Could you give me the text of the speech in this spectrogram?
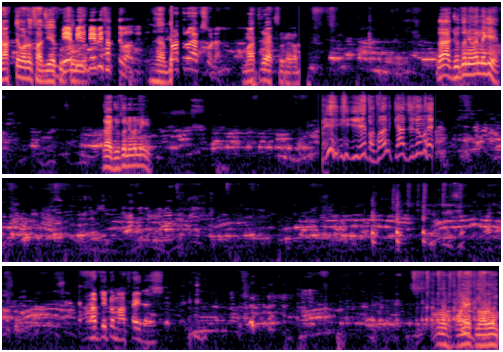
রাখতে পারো সাজিয়ে খুব বেবির সুন্দর। বেবি থাকতে পারবে হ্যাঁ বে- মাত্র একশো টাকা মাত্র একশো টাকা দাদা জুতো নেবেন নাকি দাদা জুতো নেবেন নাকি ये भगवान क्या जुलुम है ভাবছি একটু মাথায় দেয়। ও অনেক নরম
